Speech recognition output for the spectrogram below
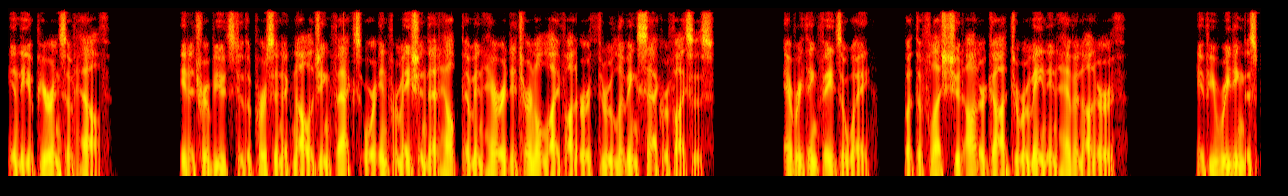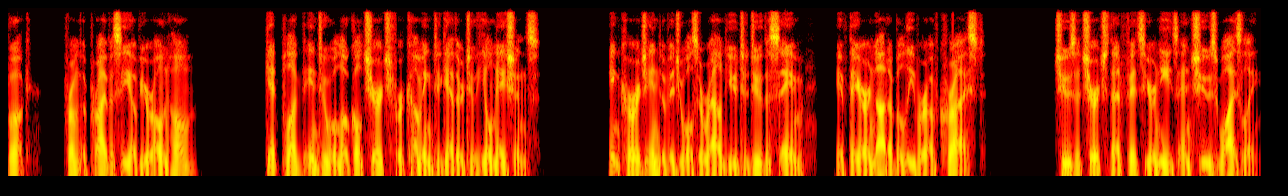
in the appearance of health. It attributes to the person acknowledging facts or information that help them inherit eternal life on earth through living sacrifices. Everything fades away, but the flesh should honor God to remain in heaven on earth. If you're reading this book, from the privacy of your own home, get plugged into a local church for coming together to heal nations. Encourage individuals around you to do the same, if they are not a believer of Christ. Choose a church that fits your needs and choose wisely.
